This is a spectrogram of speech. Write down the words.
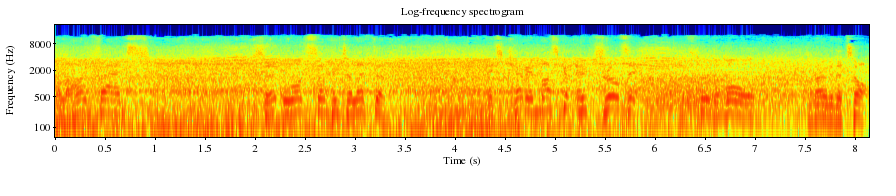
Well, the home fans certainly want something to lift them. It's Kevin Muscat who drills it through the wall and over the top.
